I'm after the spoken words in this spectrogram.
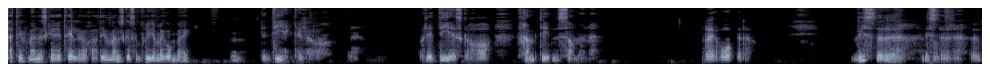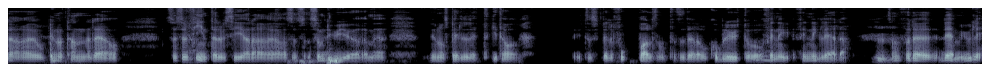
dette er jo mennesker jeg tilhører. Det er jo mennesker som bryr meg om meg. Mm. Det er de jeg tilhører. Og det er de jeg skal ha fremtiden sammen med. Det er håpet, det. Visst er det det. Visst er det det. Det der er å begynne å tenne det. og så jeg er det fint det du sier der, altså, som du gjør med begynne å spille litt gitar. Ute og spille fotball. Sant? Altså det der å koble ut og, og finne, finne glede. Mm. Sant? For det, det er mulig.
